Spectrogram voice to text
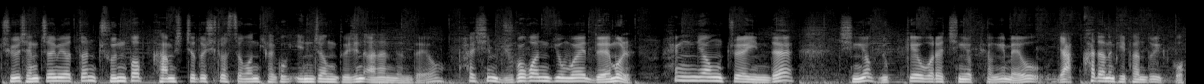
주요 쟁점이었던 준법 감시제도 실효성은 결국 인정되진 않았는데요. 86억 원 규모의 뇌물 횡령죄인데 징역 6개월의 징역형이 매우 약하다는 비판도 있고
